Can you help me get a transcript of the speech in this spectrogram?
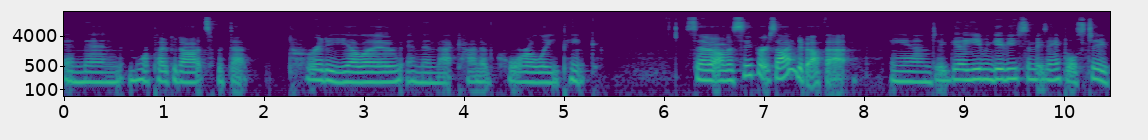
And then more polka dots with that pretty yellow and then that kind of corally pink. So I was super excited about that. And they even give you some examples too.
